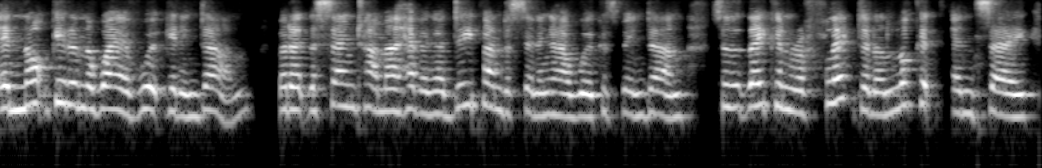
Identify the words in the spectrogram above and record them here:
and not get in the way of work getting done, but at the same time are having a deep understanding how work is being done so that they can reflect it and look at and say,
